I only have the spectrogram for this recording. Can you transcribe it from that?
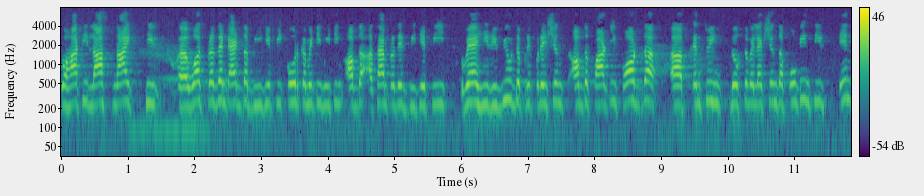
Guwahati last night, he was present at the BJP core committee meeting of the Assam Pradesh BJP where he reviewed the preparations of the party for the uh, ensuing Lok Sabha elections. The 14 seats in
